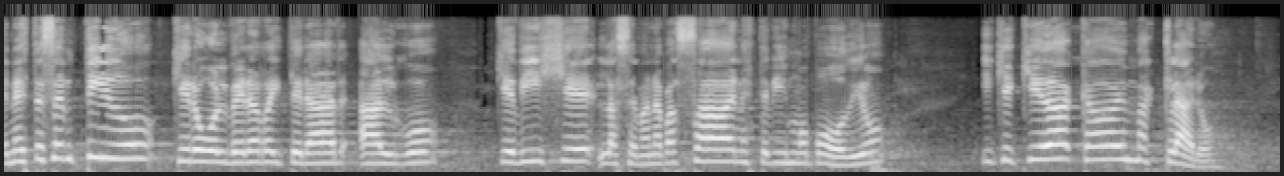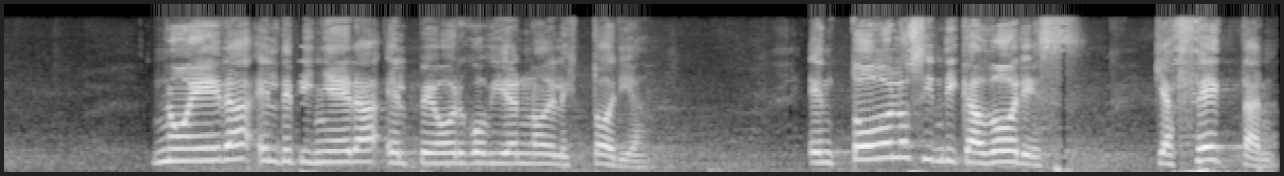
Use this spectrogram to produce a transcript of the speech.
En este sentido, quiero volver a reiterar algo que dije la semana pasada en este mismo podio y que queda cada vez más claro. No era el de Piñera el peor gobierno de la historia. En todos los indicadores que afectan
